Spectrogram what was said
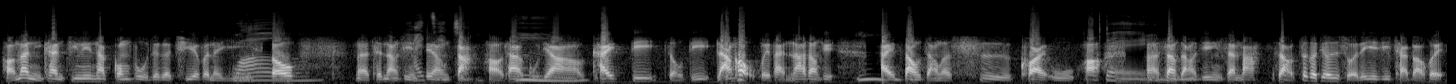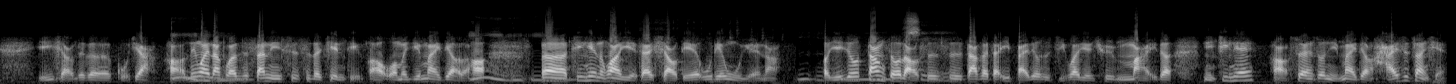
好，那你看今天它公布这个七月份的营收。那成长性非常大，好，它的股价开低走低，然后尾盘拉上去，还倒涨了四块五，哈，对，啊，上涨了接近三八，是吧？这个就是所谓的业绩财报会影响这个股价，好，另外一档股票是三零四四的见顶，啊，我们已经卖掉了哈，那今天的话也才小跌五点五元呐，哦，也就当时老师是大概在一百六十几块钱去买的，你今天啊，虽然说你卖掉还是赚钱。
